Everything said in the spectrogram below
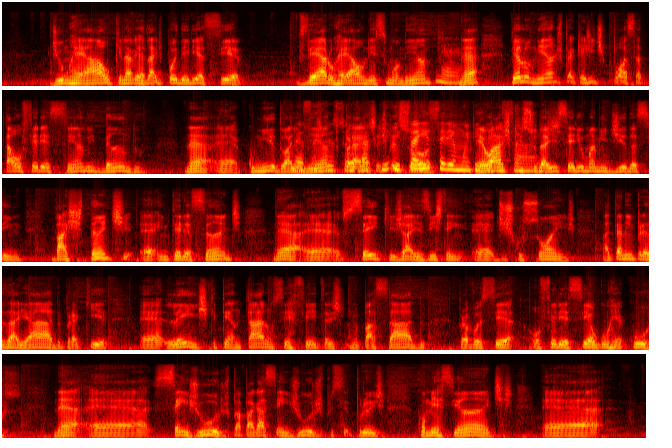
de um real, que na verdade poderia ser zero real nesse momento, é. né? Pelo menos para que a gente possa estar tá oferecendo e dando né, é, comida, alimento para essas pessoas. Isso aí seria muito Eu acho que isso daí seria uma medida assim bastante é, interessante. Né? É, eu sei que já existem é, discussões até no empresariado para que é, leis que tentaram ser feitas no passado para você oferecer algum recurso né, é, sem juros, para pagar sem juros para os comerciantes, é,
